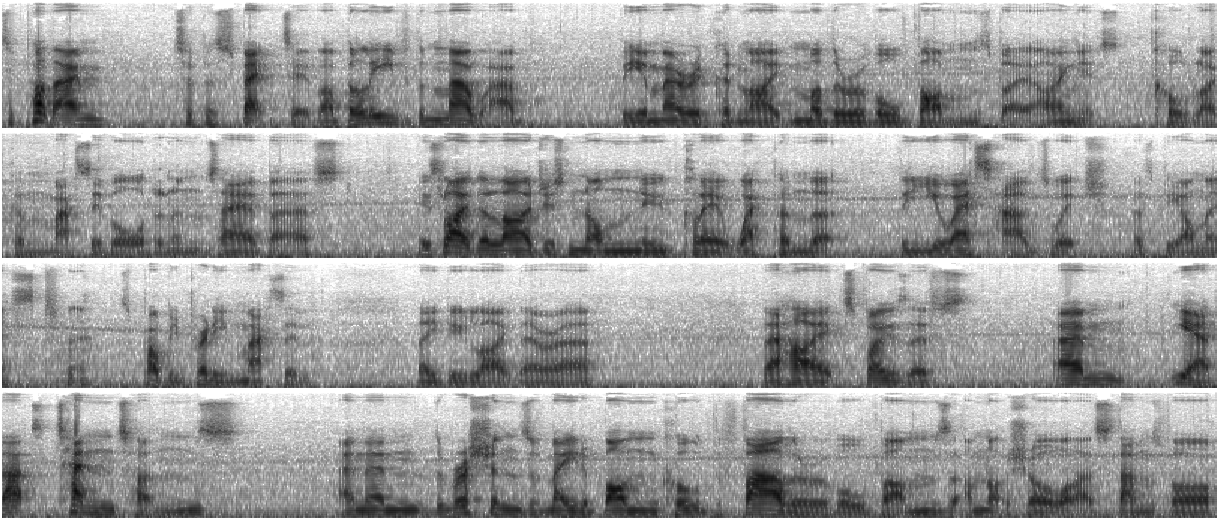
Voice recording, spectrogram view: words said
to put that into perspective, I believe the Moab, the American like mother of all bombs, but I think it's called like a massive ordnance airburst. It's like the largest non-nuclear weapon that the US has, which, let's be honest, it's probably pretty massive. They do like their uh, their high explosives. Um, yeah, that's 10 tons, and then the Russians have made a bomb called the father of all bombs. I'm not sure what that stands for.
